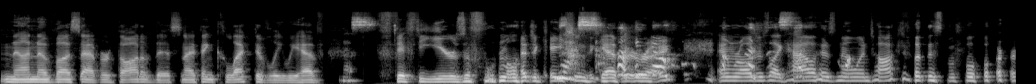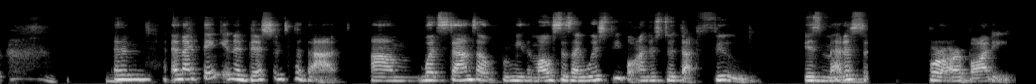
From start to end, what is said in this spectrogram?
none of us ever thought of this. And I think collectively we have yes. 50 years of formal education yes, together, right? And we're all just like, how has no one talked about this before? And and I think in addition to that, um, what stands out for me the most is I wish people understood that food is medicine for our body.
